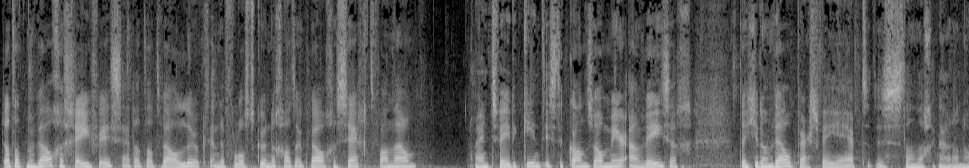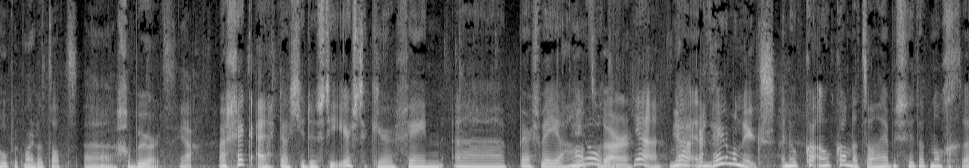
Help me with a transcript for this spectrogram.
dat dat me wel gegeven is, hè, dat dat wel lukt. En de verloskundige had ook wel gezegd van nou. Mijn tweede kind is de kans wel meer aanwezig dat je dan wel persweeën hebt. Dus dan dacht ik, nou dan hoop ik maar dat dat uh, gebeurt. Ja. Maar gek eigenlijk dat je dus die eerste keer geen uh, persweeën had. Heel raar. Ja, ja echt helemaal niks. En hoe kan, hoe kan dat dan? Hebben ze dat nog uh,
